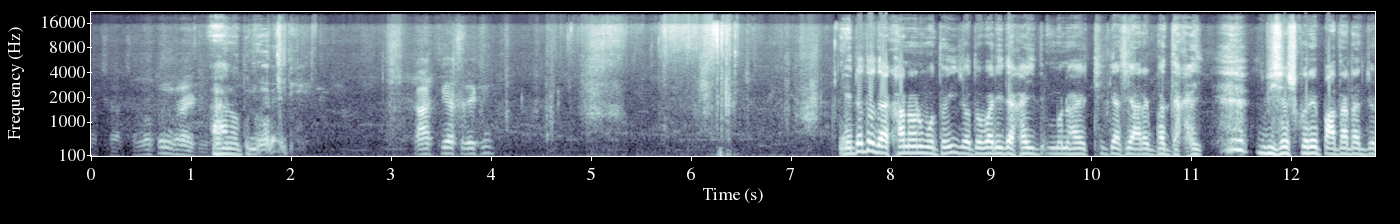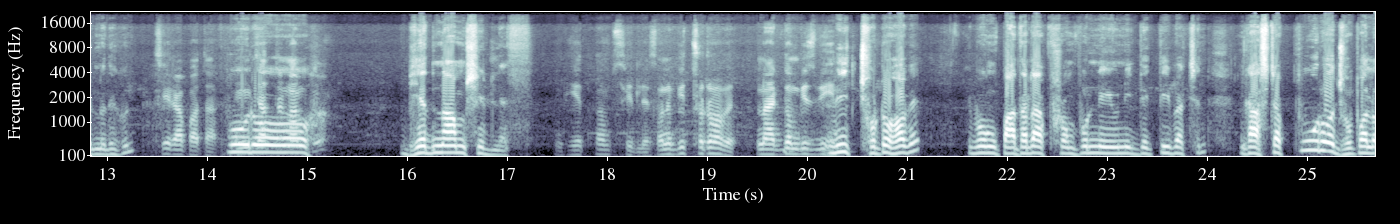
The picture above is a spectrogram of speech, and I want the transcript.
আচ্ছা আচ্ছা নতুন ভ্যারাইটি হ্যাঁ নতুন ভ্যারাইটি আর কি আছে দেখি? এটা তো দেখানোর মতোই যতবারই দেখাই মনে হয় ঠিক আছে আরেকবার দেখাই। বিশেষ করে পাতাটার জন্য দেখুন। চেরা পাতা। পুরো? ভিয়েতনাম সিডলেস ভিয়েতনাম সিডলেস মানে বীজ ছোট হবে না একদম বীজ বীজ ছোট হবে এবং পাতাটা সম্পূর্ণ ইউনিক দেখতেই পাচ্ছেন। গাছটা পুরো ঝোপালো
